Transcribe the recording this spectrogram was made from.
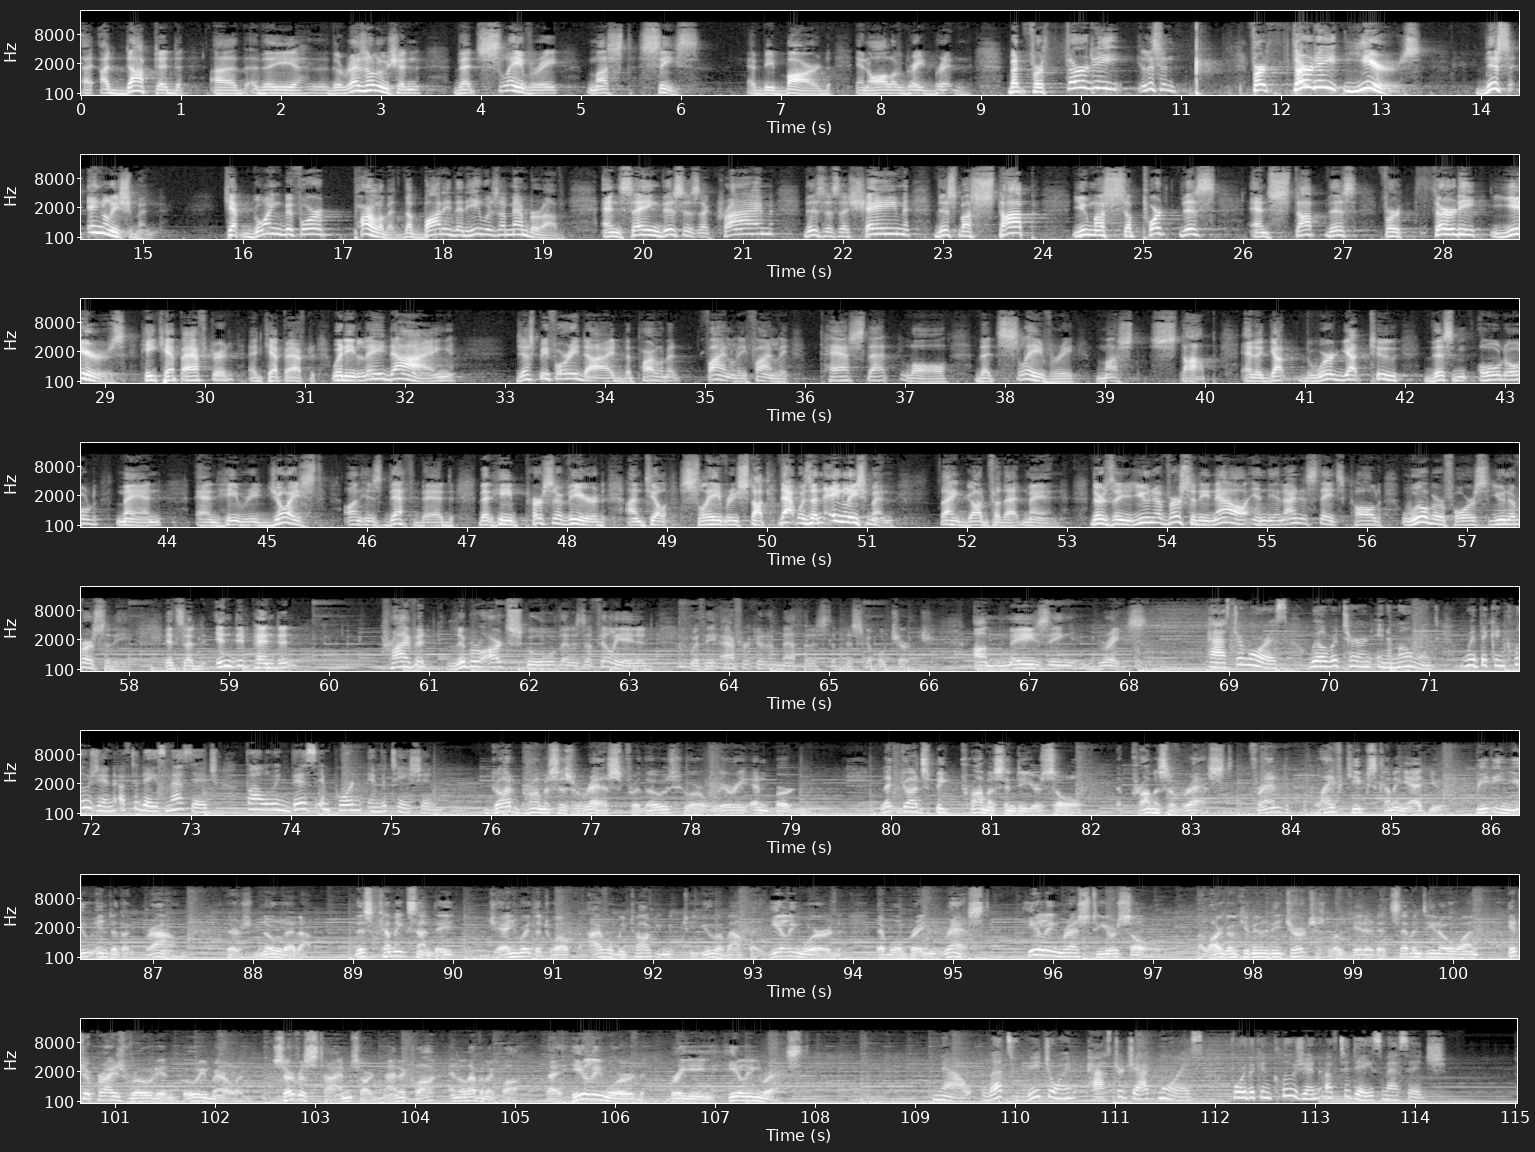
uh, adopted uh, the, the resolution that slavery must cease and be barred in all of Great Britain. But for 30, listen, for 30 years, this Englishman kept going before Parliament, the body that he was a member of, and saying, This is a crime, this is a shame, this must stop, you must support this and stop this. For 30 years, he kept after it and kept after it. When he lay dying, just before he died, the Parliament finally, finally passed that law that slavery must stop. And it got, the word got to this old, old man, and he rejoiced on his deathbed that he persevered until slavery stopped. That was an Englishman. Thank God for that man. There's a university now in the United States called Wilberforce University. It's an independent, private liberal arts school that is affiliated with the African Methodist Episcopal Church. Amazing grace. Pastor Morris will return in a moment with the conclusion of today's message following this important invitation. God promises rest for those who are weary and burdened. Let God speak promise into your soul, the promise of rest. Friend, life keeps coming at you, beating you into the ground. There's no let up. This coming Sunday, January the 12th, I will be talking to you about the healing word that will bring rest, healing rest to your soul. The Largo Community Church is located at 1701 Enterprise Road in Bowie, Maryland. Service times are 9 o'clock and 11 o'clock. The healing word bringing healing rest. Now, let's rejoin Pastor Jack Morris for the conclusion of today's message.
